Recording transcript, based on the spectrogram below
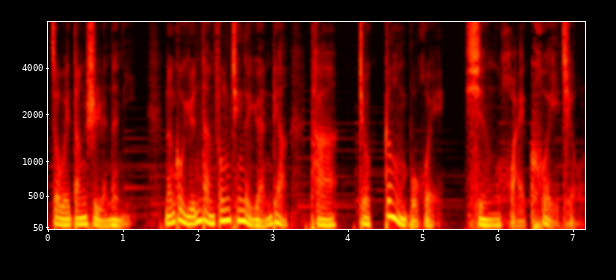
作为当事人的你，能够云淡风轻的原谅，他就更不会心怀愧疚了。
